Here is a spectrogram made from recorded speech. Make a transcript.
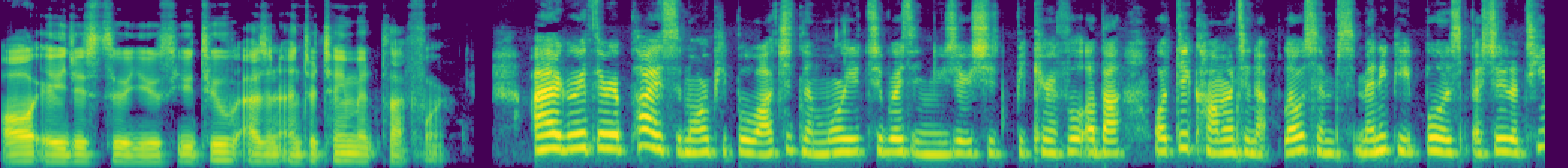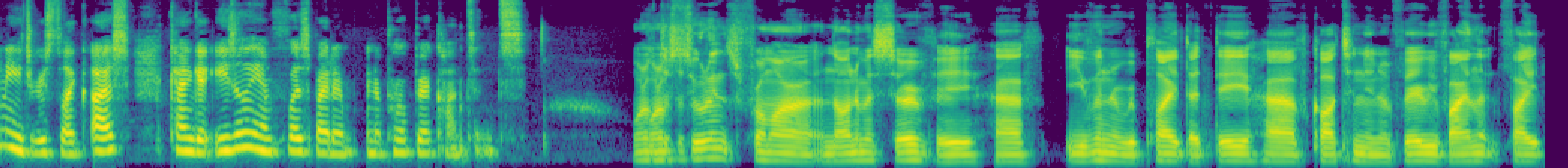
all ages to use YouTube as an entertainment platform. I agree with the replies. The more people watch it, the more YouTubers and users should be careful about what they comment and upload, since many people, especially the teenagers like us, can get easily influenced by the inappropriate content. One of the students from our anonymous survey have even replied that they have gotten in a very violent fight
